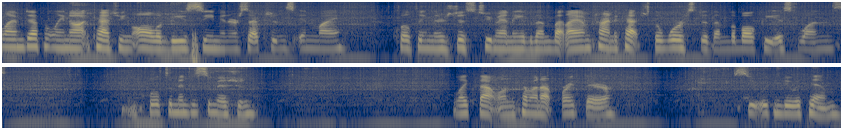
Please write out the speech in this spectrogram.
Well, I'm definitely not catching all of these seam intersections in my quilting. There's just too many of them, but I am trying to catch the worst of them, the bulkiest ones. And quilt them into submission. Like that one coming up right there. See what we can do with him.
